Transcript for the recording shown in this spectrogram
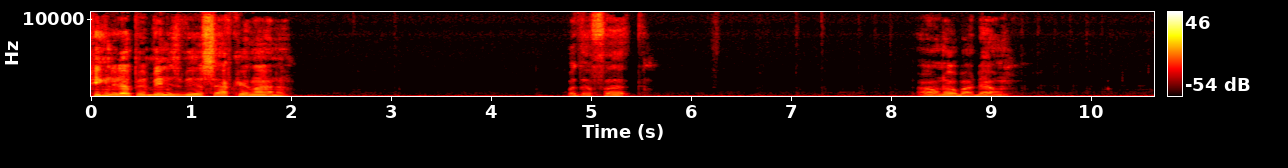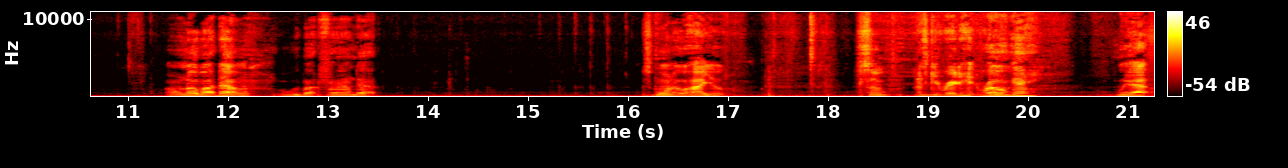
picking it up in Bennettsville, South Carolina. What the fuck? I don't know about that one. I don't know about that one. But we about to find out. It's going to Ohio. So let's get ready to hit the road, gang. We out.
